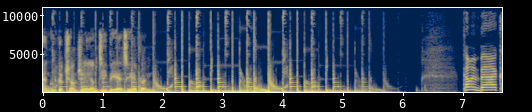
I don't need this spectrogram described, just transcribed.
handle Coming back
